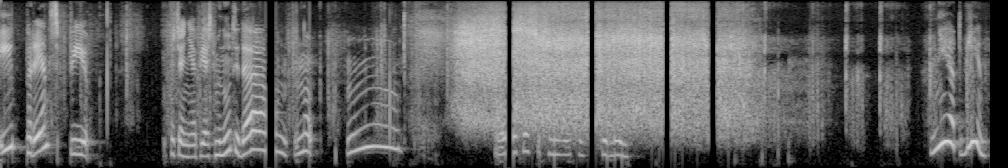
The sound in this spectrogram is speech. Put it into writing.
И, в принципе, хотя не 5 минут, да, ну, блин. Нет, блин.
